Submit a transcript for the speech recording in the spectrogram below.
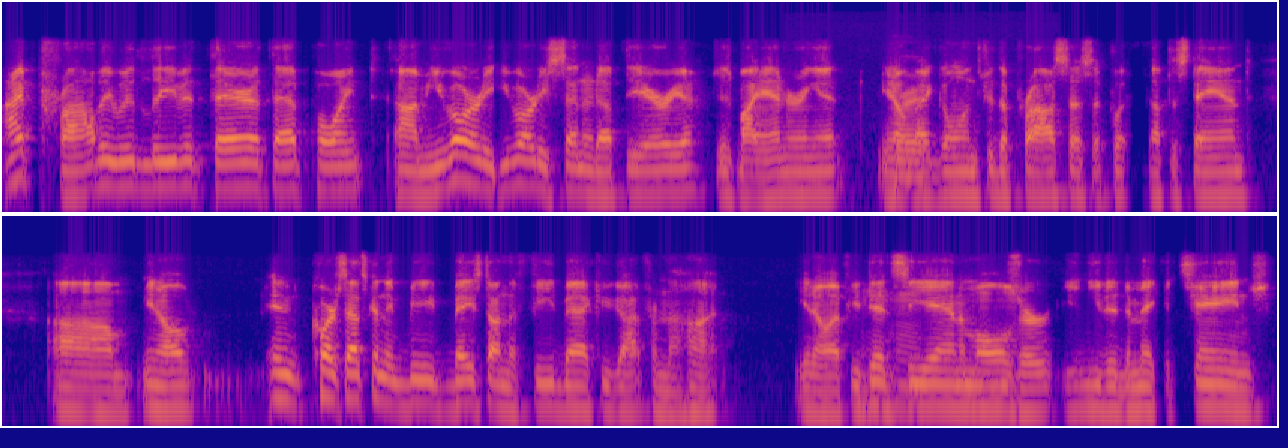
I probably would leave it there at that point. Um, you've already you've already sent it up the area just by entering it. You know, right. by going through the process of putting up the stand. Um, you know, and of course that's going to be based on the feedback you got from the hunt. You know, if you did mm-hmm. see animals or you needed to make a change,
